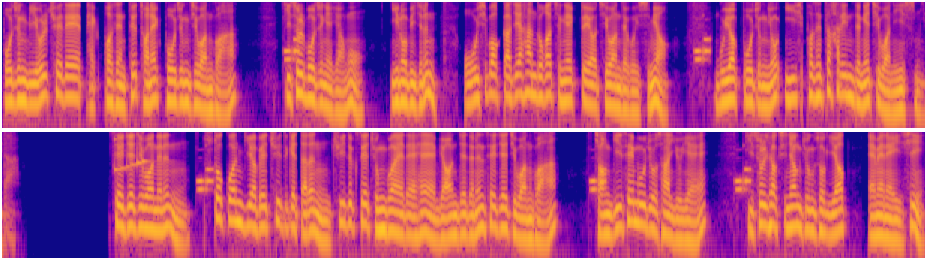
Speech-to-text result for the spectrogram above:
보증 비율 최대 100% 전액 보증 지원과 기술 보증의 경우 이노비즈는 50억까지 한도가 증액되어 지원되고 있으며 무역 보증료 20% 할인 등의 지원이 있습니다. 세제 지원에는 수도권 기업의 취득에 따른 취득세 중과에 대해 면제되는 세제 지원과 정기 세무조사 유예, 기술혁신형 중소기업 M&A 시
